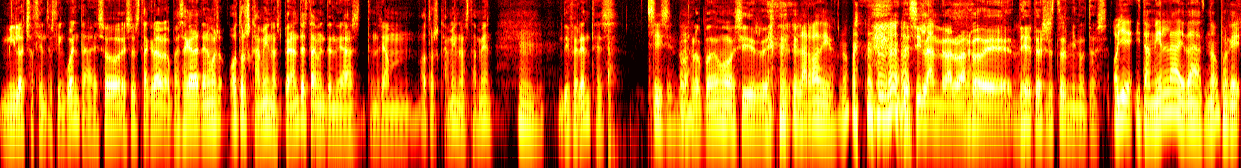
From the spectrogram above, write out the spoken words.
1850. Eso, eso está claro. Lo que pasa es que ahora tenemos otros caminos, pero antes también tendrías, tendrían otros caminos también, Mm. diferentes. Sí, sí. Bueno, lo podemos ir La radio, ¿no? deshilando a lo largo de, de todos estos minutos. Oye, y también la edad, ¿no? Porque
